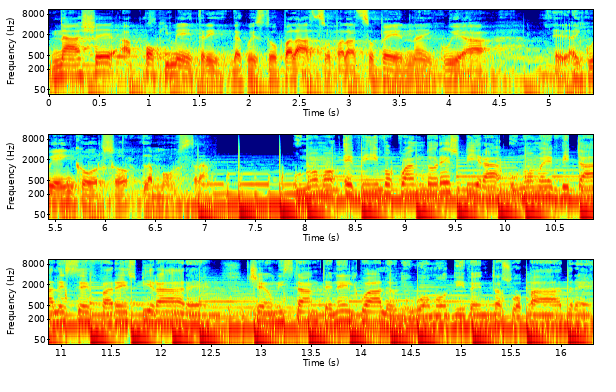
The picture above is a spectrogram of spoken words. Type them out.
nasce a pochi metri da questo palazzo, Palazzo Penna, in cui, ha, eh, in cui è in corso la mostra. Un uomo è vivo quando respira, un uomo è vitale se fa respirare. C'è un istante nel quale ogni uomo diventa suo padre.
